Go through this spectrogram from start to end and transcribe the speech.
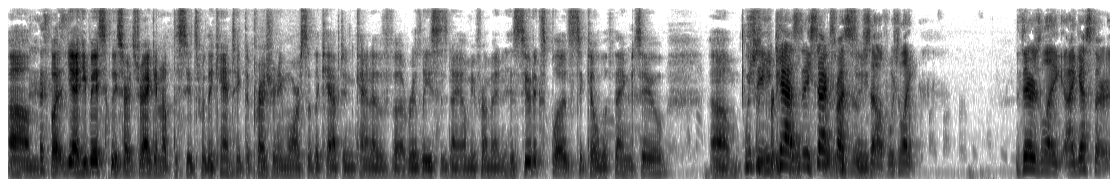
Um, but yeah, he basically starts dragging up the suits where they can't take the pressure anymore. So the captain kind of uh, releases Naomi from it, and his suit explodes to kill the thing too. Um, which See, is he cool. he That was a good sacrifices himself, which like there's like I guess there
